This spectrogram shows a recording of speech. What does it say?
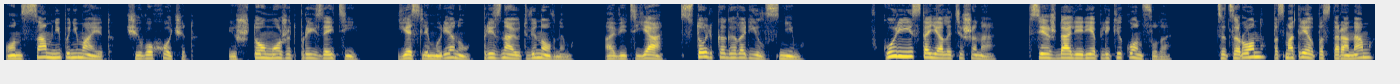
«Он сам не понимает, чего хочет и что может произойти, если Мурену признают виновным. А ведь я столько говорил с ним. В Курии стояла тишина. Все ждали реплики консула. Цицерон посмотрел по сторонам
